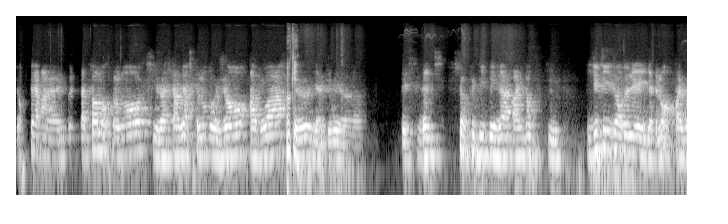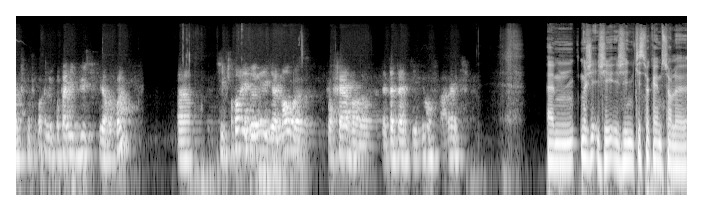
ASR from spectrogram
de refaire un- une bonne plateforme en ce moment qui va servir justement aux gens à voir Ok. qu'il y a des, euh, des institutions publiques déjà, par exemple, qui, qui utilisent leurs données également. Par exemple, une, une compagnie de bus qui leur rejoint, euh, qui prend les données également euh, pour faire euh, la data intelligence avec. Euh, moi, j'ai une question quand même sur le.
